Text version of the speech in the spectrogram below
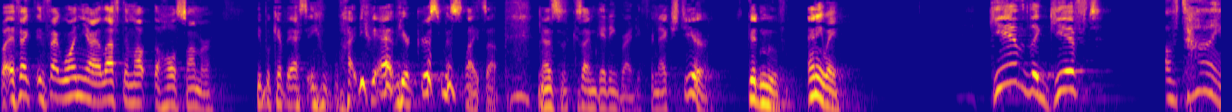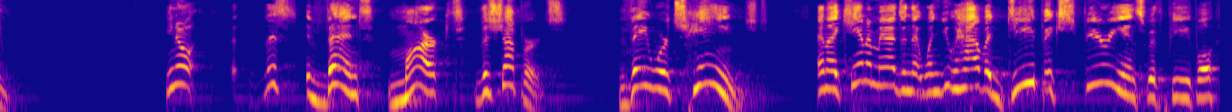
But in fact, in fact, one year I left them up the whole summer. People kept asking, why do you have your Christmas lights up? And that's because I'm getting ready for next year. Good move. Anyway, give the gift of time. You know, this event marked the shepherds. They were changed. And I can't imagine that when you have a deep experience with people,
